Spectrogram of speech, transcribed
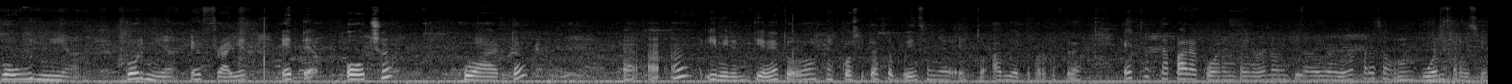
Gournia, Gournia Air Fryer, este 8 cuartos. Ah, ah, ah. Y miren, tiene todas las cositas, se voy a enseñar esto abierto para que ustedes Esto está para 49.99 y a mí me parece un buen precio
